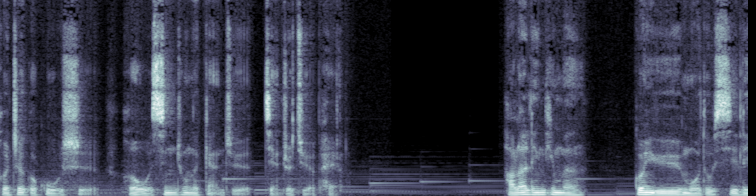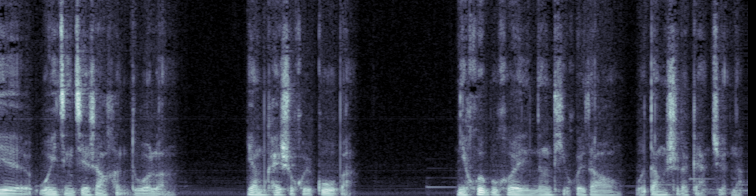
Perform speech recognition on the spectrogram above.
和这个故事和我心中的感觉简直绝配了。好了，聆听们，关于魔都系列我已经介绍很多了，要么开始回顾吧。你会不会能体会到我当时的感觉呢？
